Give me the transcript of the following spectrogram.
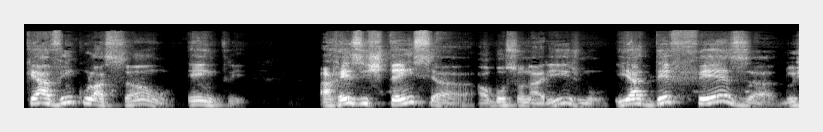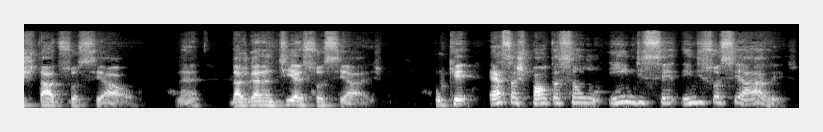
que é a vinculação entre a resistência ao bolsonarismo e a defesa do Estado social, né, das garantias sociais. Porque essas pautas são indissociáveis.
